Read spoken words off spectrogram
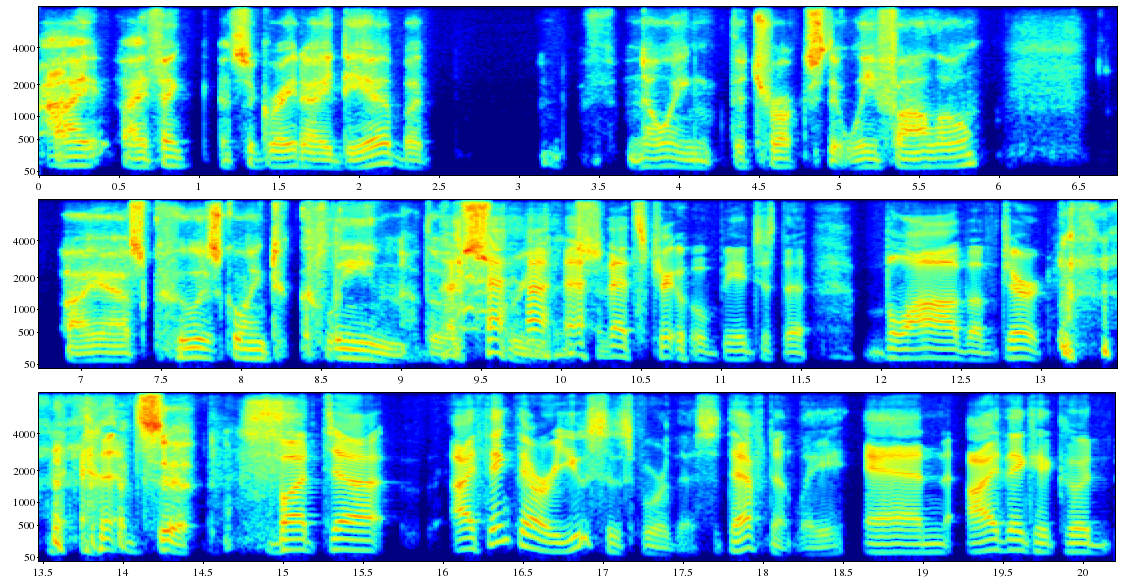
I I think it's a great idea, but knowing the trucks that we follow, I ask who is going to clean those screens. That's true. It'll be just a blob of dirt. That's it. but uh, I think there are uses for this, definitely. And I think it could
